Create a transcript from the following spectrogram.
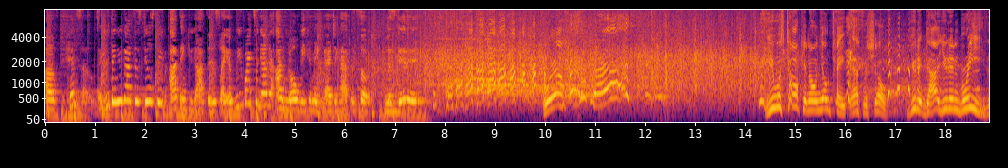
of himself. You think you got this deal, Steve? I think you got this. Like, if we work together, I know we can make magic happen. So let's get it. well, you was talking on your tape, that's for sure. You didn't die, you didn't breathe.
